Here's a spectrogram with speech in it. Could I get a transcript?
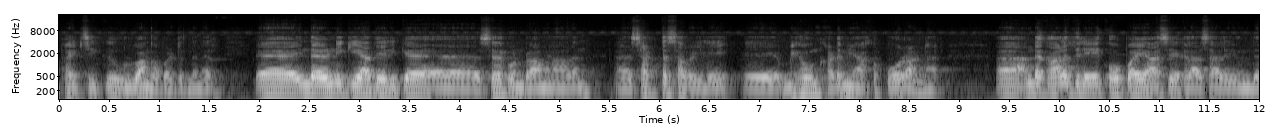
பயிற்சிக்கு உள்வாங்கப்பட்டிருந்தனர். இந்த எண்ணிக்கையை அதிகரிக்க அஹ், ராமநாதன் சட்டசபையிலே மிகவும் கடுமையாக போராடினார். அந்த காலத்திலே கோப்பாய் ஆசிரியர் கலாசாலை இருந்த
